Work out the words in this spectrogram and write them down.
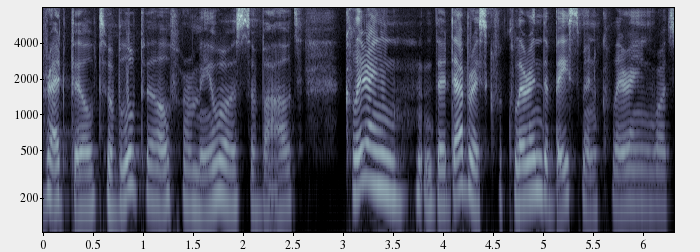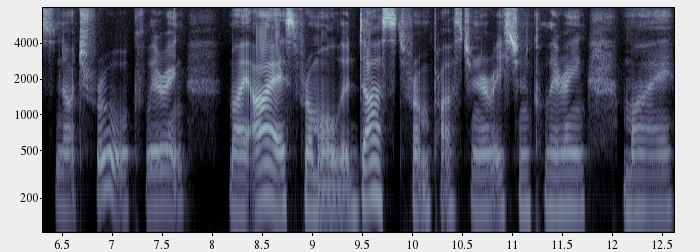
red pill to blue pill for me was about clearing the debris, clearing the basement, clearing what's not true, clearing my eyes from all the dust from past generation, clearing my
